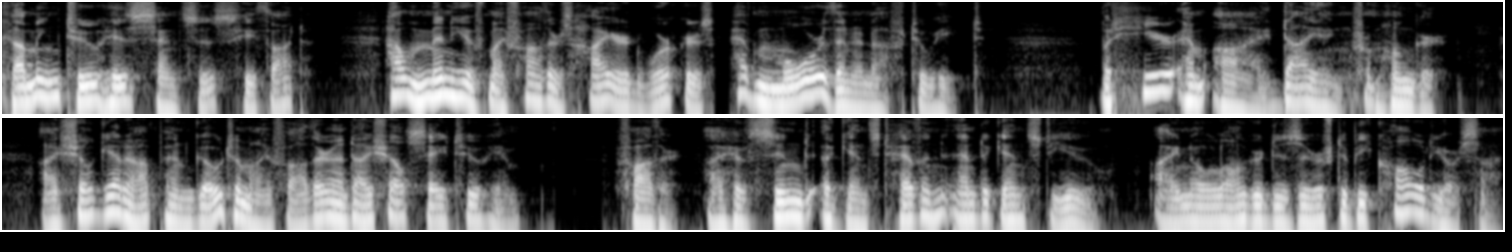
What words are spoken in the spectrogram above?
Coming to his senses, he thought, how many of my father's hired workers have more than enough to eat? But here am I dying from hunger. I shall get up and go to my father, and I shall say to him, Father, I have sinned against heaven and against you. I no longer deserve to be called your son.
